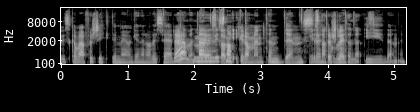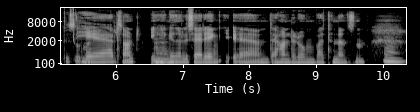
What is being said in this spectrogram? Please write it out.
vi, skal være forsiktige med å generalisere, Ja, men men, vi snakker vi om en tendens, rett og slett, tendens. i den episoden. Helt sant. Ingen Mm. generalisering. eh, Det handler om bare tendensen. Mm.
